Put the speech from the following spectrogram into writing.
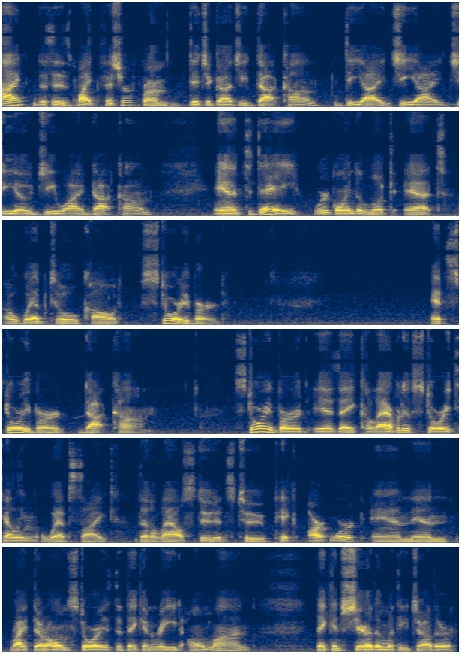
Hi, this is Mike Fisher from Digigogy.com, D-I-G-I-G-O-G-Y.com, and today we're going to look at a web tool called Storybird at Storybird.com. Storybird is a collaborative storytelling website that allows students to pick artwork and then write their own stories that they can read online they can share them with each other.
